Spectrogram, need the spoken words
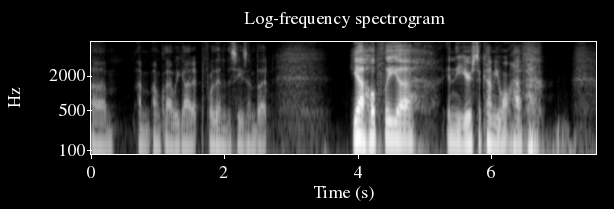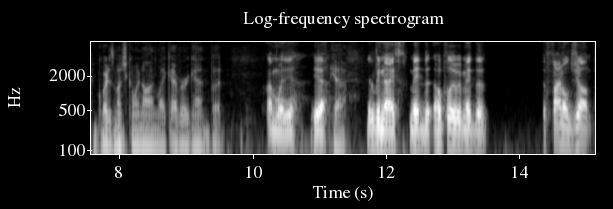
um, I'm I'm glad we got it before the end of the season. But yeah, hopefully uh, in the years to come you won't have quite as much going on like ever again. But I'm with you. Yeah, yeah, it'll be nice. Made the, hopefully we made the the final jump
